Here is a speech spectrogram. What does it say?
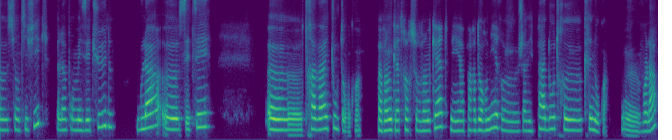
euh, scientifique, là pour mes études, où là euh, c'était travail tout le temps, quoi. Pas 24 heures sur 24, mais à part dormir, j'avais pas d'autres créneaux, quoi. voilà.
